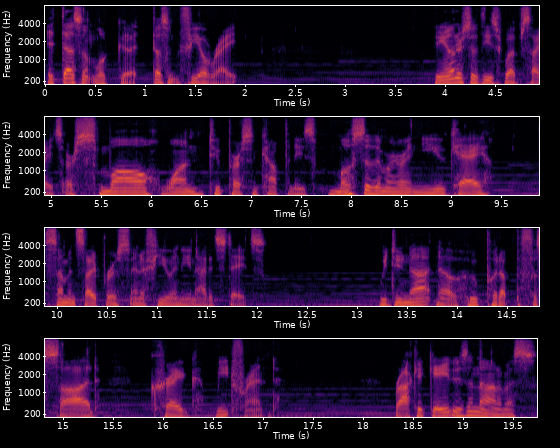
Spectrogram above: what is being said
It doesn't look good, doesn't feel right. The owners of these websites are small one, two person companies. Most of them are in the UK, some in Cyprus, and a few in the United States. We do not know who put up the facade Craig Meet Friend. RocketGate is anonymous,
